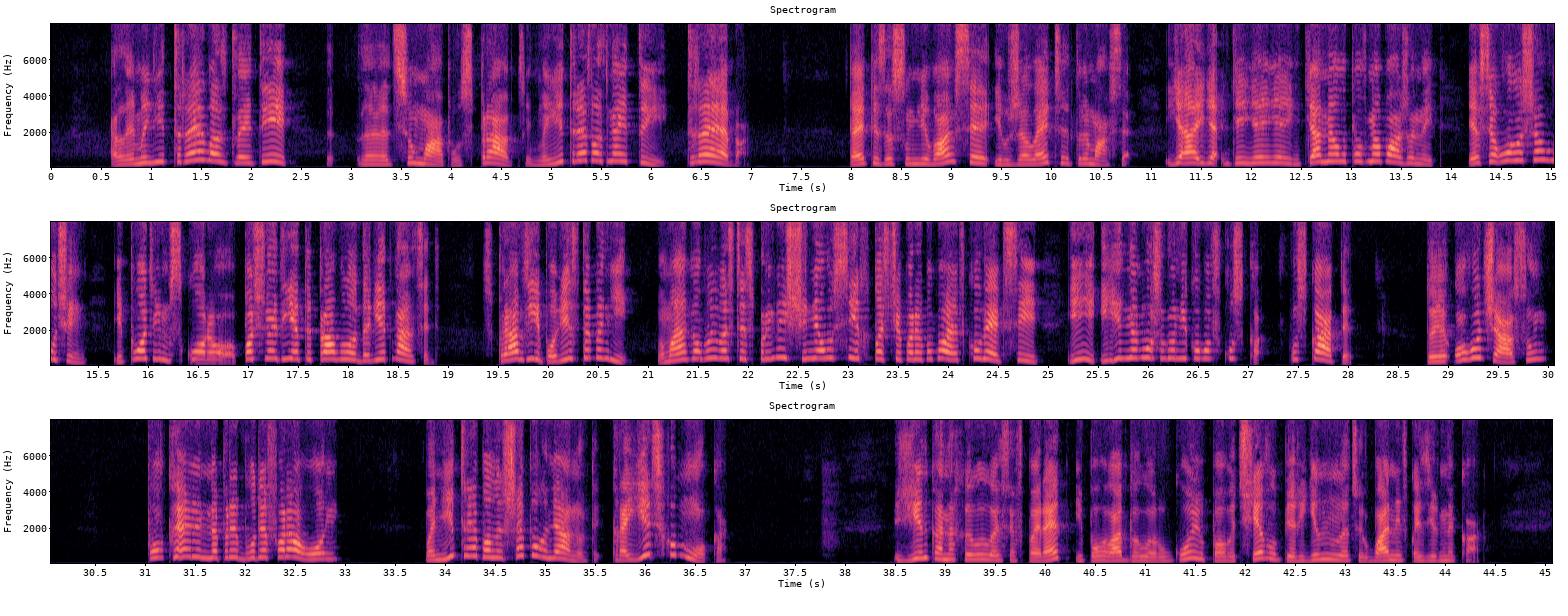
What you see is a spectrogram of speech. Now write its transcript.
Але мені треба знайти е, цю мапу. Справді, мені треба знайти. Треба. Пепі засумнівався і вже ледь тримався. Я, я, я, я, я, я не уповноважений. Я всього лише учень, і потім скоро почне діяти правило 19. Справді, повісти мені, ми маємо вивезти з приміщення усіх, хто ще перебуває в колекції, і, і не можемо нікого впуска, впускати. До якого часу, поки не прибуде фараон. Мені треба лише поглянути краєчком ока. Жінка нахилилася вперед і погладила рукою повечеву пір'їну на тюрбані вказівника.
